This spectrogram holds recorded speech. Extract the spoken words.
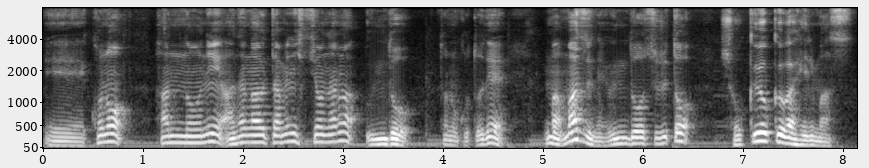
えー、この反応に抗うために必要なのは運動とのことで、まあ、まずね、運動すると食欲が減ります。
